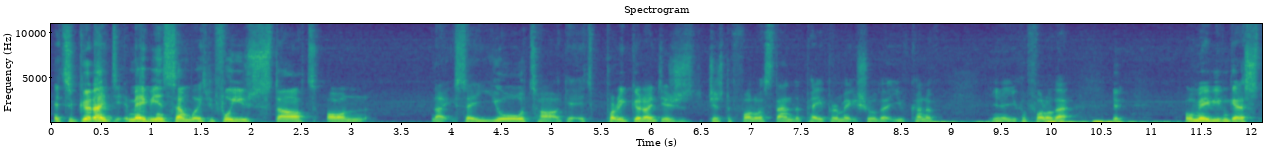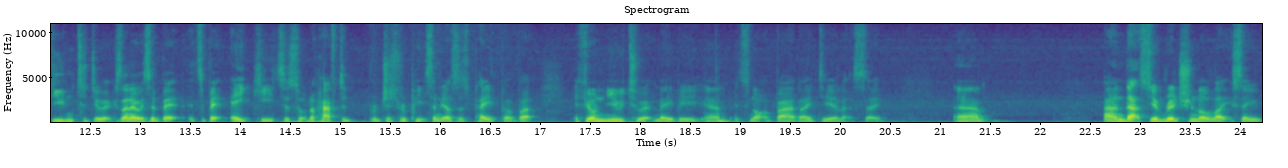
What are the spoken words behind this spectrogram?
it's a good idea, maybe in some ways, before you start on like say your target, it's probably a good idea just, just to follow a standard paper and make sure that you've kind of, you know, you can follow that, or maybe even get a student to do it because I know it's a bit it's a bit achy to sort of have to just repeat somebody else's paper, but if you're new to it, maybe um, it's not a bad idea. Let's say, um, and that's the original, like say,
